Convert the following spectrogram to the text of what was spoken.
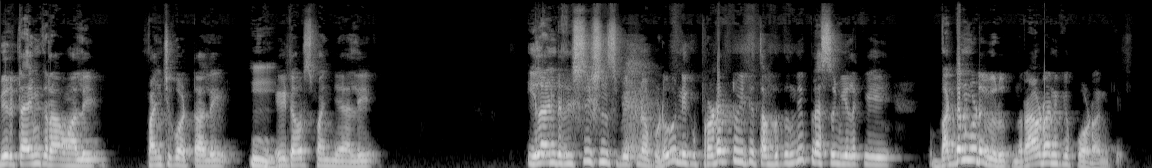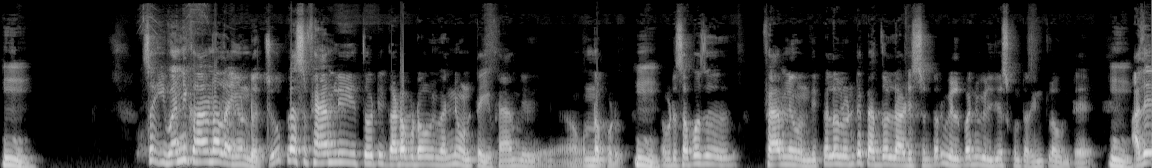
మీరు టైంకి రావాలి పంచి కొట్టాలి ఎయిట్ అవర్స్ పని చేయాలి. ఇలాంటి రిస్ట్రిక్షన్స్ పెట్టినప్పుడు నీకు ప్రొడక్టివిటీ తగ్గుతుంది ప్లస్ వీళ్ళకి బడ్డన్ కూడా పెరుగుతుంది రావడానికి పోవడానికి. సో ఇవన్నీ కారణాలు అయి ఉండొచ్చు. ప్లస్ ఫ్యామిలీ తోటి గడపడం ఇవన్నీ ఉంటాయి ఫ్యామిలీ ఉన్నప్పుడు. ఇప్పుడు సపోజ్ ఫ్యామిలీ ఉంది పిల్లలు ఉంటే పెద్దోళ్ళు ఆడిస్తుంటారు వీళ్ళ పని వీళ్ళు చేసుకుంటారు ఇంట్లో ఉంటే. అదే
